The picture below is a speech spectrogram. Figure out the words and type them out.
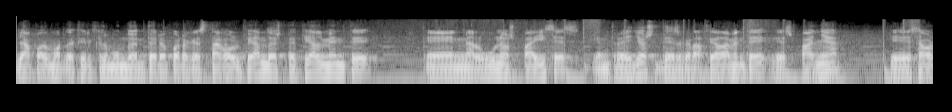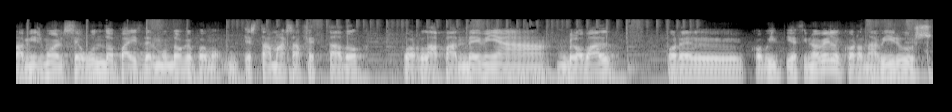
ya podemos decir que el mundo entero, pero que está golpeando especialmente en algunos países, y entre ellos, desgraciadamente, España, que es ahora mismo el segundo país del mundo que, está más afectado por la pandemia global, por el COVID-19, el coronavirus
